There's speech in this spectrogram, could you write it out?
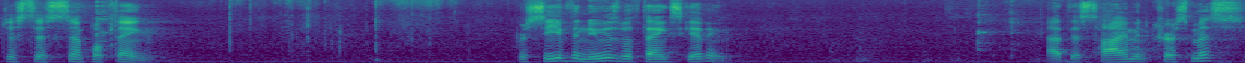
Just this simple thing receive the news with thanksgiving. At this time in Christmas,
